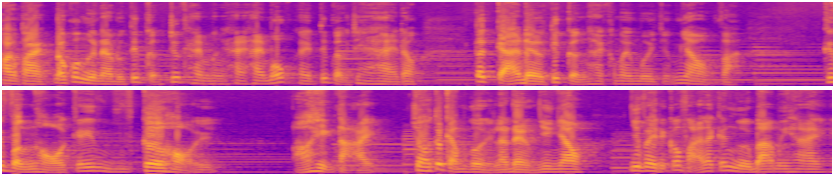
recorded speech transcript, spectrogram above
Hoàn toàn đâu có người nào được tiếp cận trước 2021 hay tiếp cận trước 22 đâu. Tất cả đều tiếp cận 2020 giống nhau và cái vận hội, cái cơ hội ở hiện tại cho tất cả mọi người là đều như nhau. Như vậy thì có phải là cái người 32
